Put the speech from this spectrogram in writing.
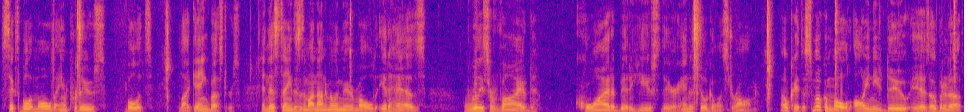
6 bullet mold and produce bullets like gangbusters. And this thing, this is my 9mm mold, it has really survived quite a bit of use there and is still going strong. Okay, the smoke and mold, all you need to do is open it up.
